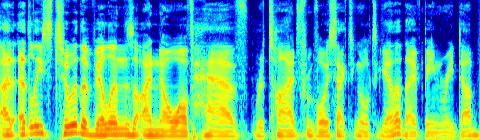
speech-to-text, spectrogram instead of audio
at least two of the villains I know of have retired from voice acting altogether. They've been redubbed,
